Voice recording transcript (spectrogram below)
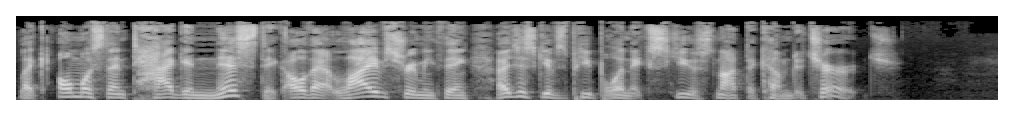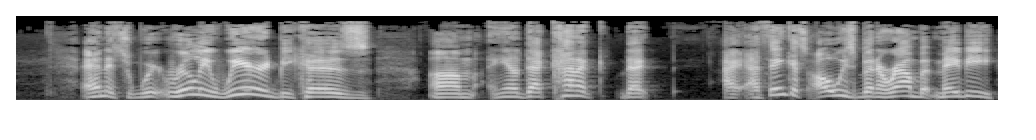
like almost antagonistic. Oh, that live streaming thing, that just gives people an excuse not to come to church. And it's w- really weird because, um, you know, that kind of, that I, I think it's always been around, but maybe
